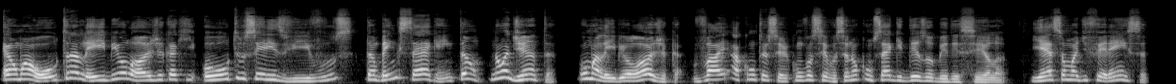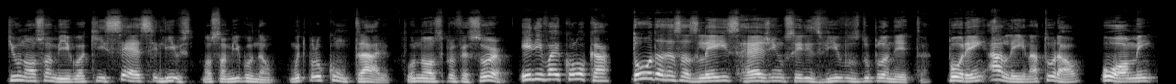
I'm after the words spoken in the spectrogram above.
é uma outra lei biológica que outros seres vivos também seguem. Então, não adianta. Uma lei biológica vai acontecer com você, você não consegue desobedecê-la. E essa é uma diferença que o nosso amigo aqui, C.S. Lewis, nosso amigo não, muito pelo contrário, o nosso professor, ele vai colocar. Todas essas leis regem os seres vivos do planeta. Porém, a lei natural, o homem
